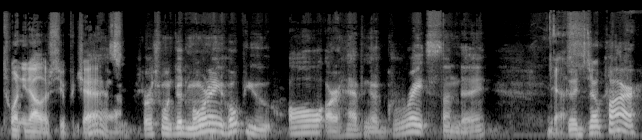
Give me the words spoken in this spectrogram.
$20 super Yeah. chats. First one, good morning. Hope you all are having a great Sunday. Yes. Good so far.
